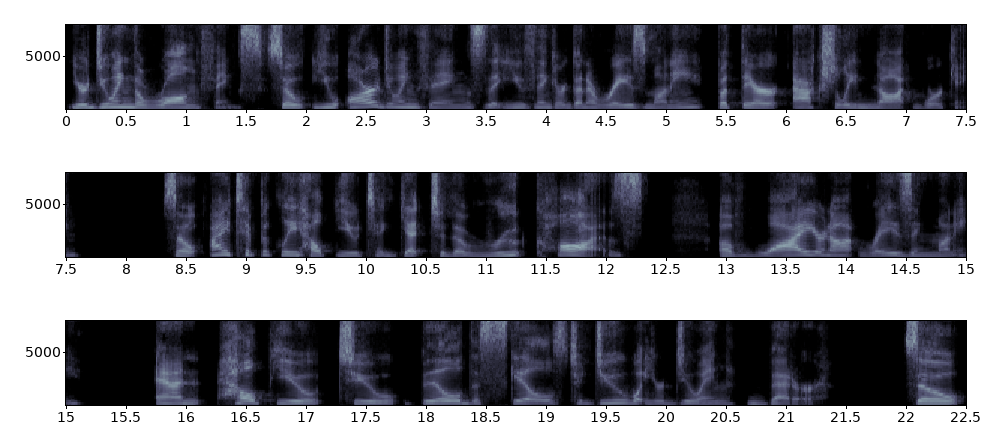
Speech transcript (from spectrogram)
You're doing the wrong things. So, you are doing things that you think are going to raise money, but they're actually not working. So I typically help you to get to the root cause of why you're not raising money and help you to build the skills to do what you're doing better. So,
